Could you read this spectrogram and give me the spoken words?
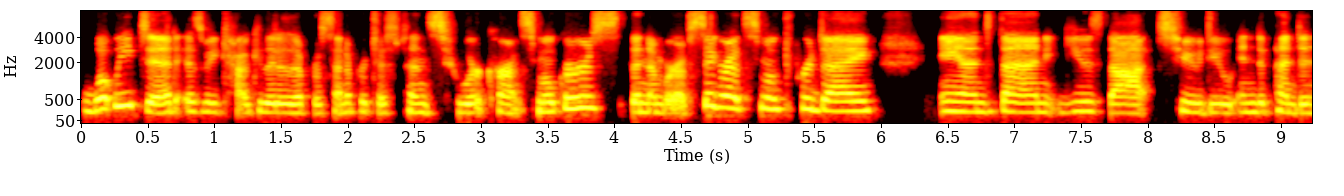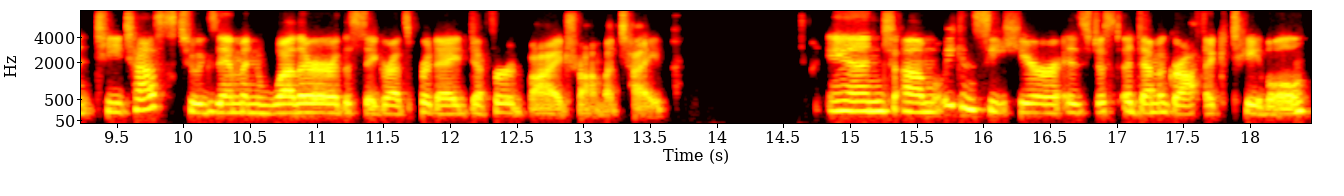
what we did is we calculated the percent of participants who were current smokers, the number of cigarettes smoked per day, and then use that to do independent t-tests to examine whether the cigarettes per day differed by trauma type. And um, what we can see here is just a demographic table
